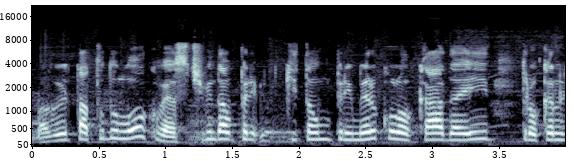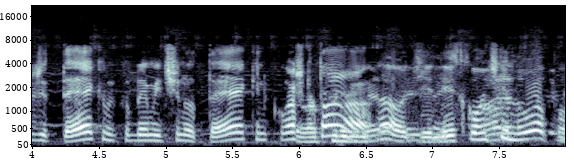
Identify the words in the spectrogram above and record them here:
O bagulho tá tudo louco, velho. Os times da que estão primeiro colocado aí, trocando de técnico, demitindo o técnico. Eu acho que tá. Não, o Diniz continua, pô.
